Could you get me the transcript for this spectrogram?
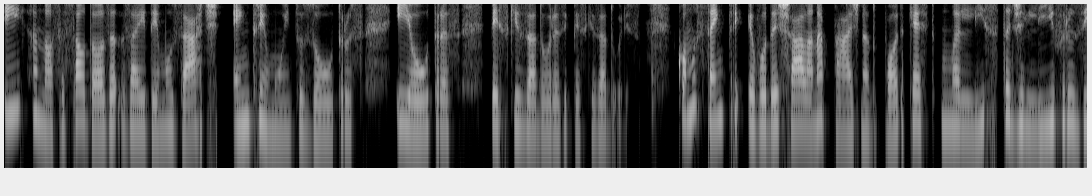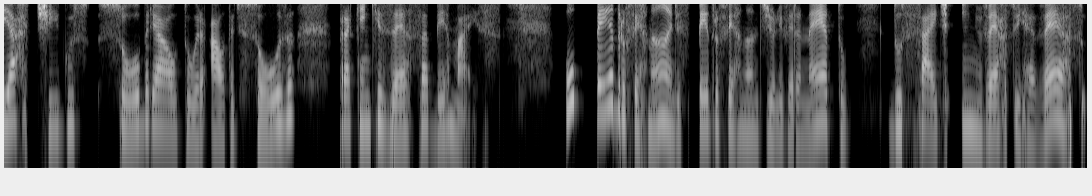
e a nossa saudosa Zaide Musart, entre muitos outros e outras pesquisadoras e pesquisadores. Como sempre, eu vou deixar lá na página do podcast uma lista de livros e artigos sobre a autora Alta de Souza, para quem quiser saber mais. O Pedro Fernandes, Pedro Fernandes de Oliveira Neto, do site Inverso e Reverso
